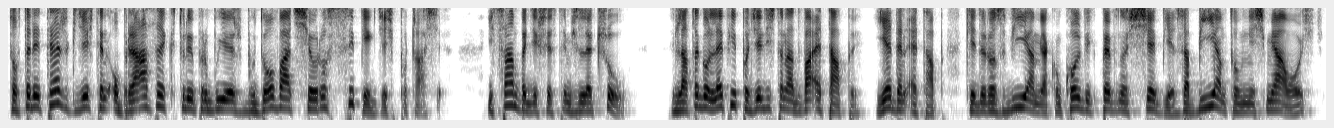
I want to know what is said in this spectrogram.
to wtedy też gdzieś ten obrazek, który próbujesz budować, się rozsypie gdzieś po czasie. I sam będziesz się z tym źle czuł. Dlatego lepiej podzielić to na dwa etapy. Jeden etap, kiedy rozwijam jakąkolwiek pewność siebie, zabijam tą nieśmiałość,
